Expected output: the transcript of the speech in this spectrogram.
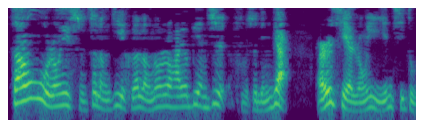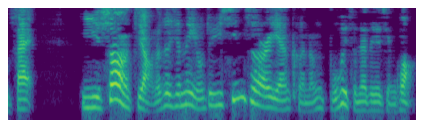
脏物容易使制冷剂和冷冻润滑油变质，腐蚀零件，而且容易引起堵塞。以上讲的这些内容，对于新车而言可能不会存在这些情况，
